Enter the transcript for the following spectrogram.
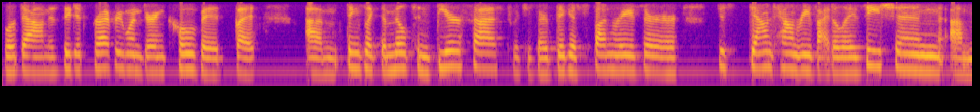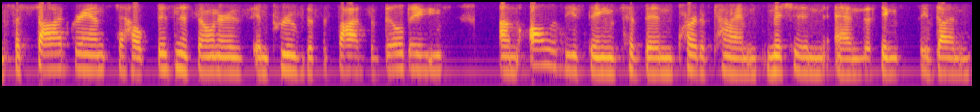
slowed down as they did for everyone during COVID, but um, things like the Milton Beer Fest, which is our biggest fundraiser, just downtown revitalization, um, facade grants to help business owners improve the facades of buildings. Um, all of these things have been part of TIME's mission and the things they've done.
